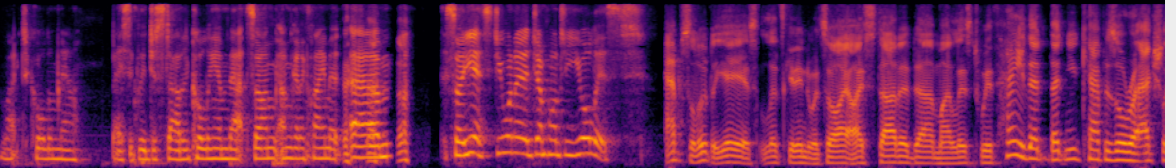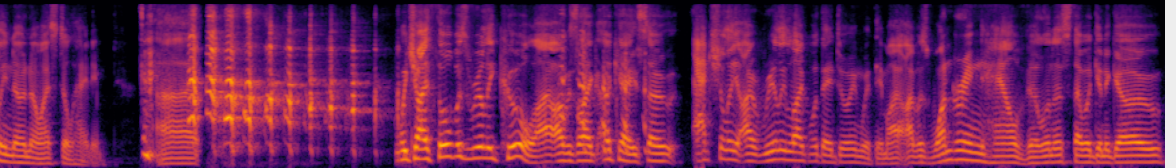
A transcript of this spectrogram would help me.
like to call him now. Basically, just started calling him that, so I'm I'm going to claim it. Um, so yes, do you want to jump onto your list? Absolutely, yeah, yes. Let's get into it. So I, I started uh, my list with, hey, that, that new Cap is all right. Actually, no, no, I still hate him. Uh, which I thought was really cool. I, I was like, okay, so actually, I really like what they're doing with him. I, I was wondering how villainous they were going to go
